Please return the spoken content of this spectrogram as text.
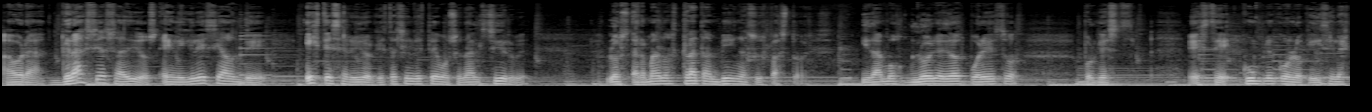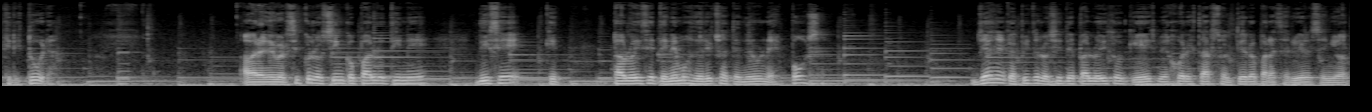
Ahora, gracias a Dios, en la iglesia donde este servidor que está haciendo este devocional sirve, los hermanos tratan bien a sus pastores. Y damos gloria a Dios por eso, porque este, cumplen con lo que dice la escritura. Ahora en el versículo 5 Pablo tiene, dice que Pablo dice tenemos derecho a tener una esposa. Ya en el capítulo 7 Pablo dijo que es mejor estar soltero para servir al Señor,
